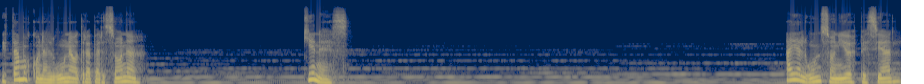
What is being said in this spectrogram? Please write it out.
¿Estamos con alguna otra persona? ¿Quién es? ¿Hay algún sonido especial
